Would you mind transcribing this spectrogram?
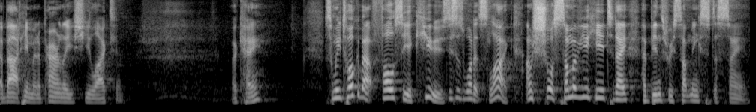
about him, and apparently she liked him. Okay? So, when we talk about falsely accused, this is what it's like. I'm sure some of you here today have been through something the same,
